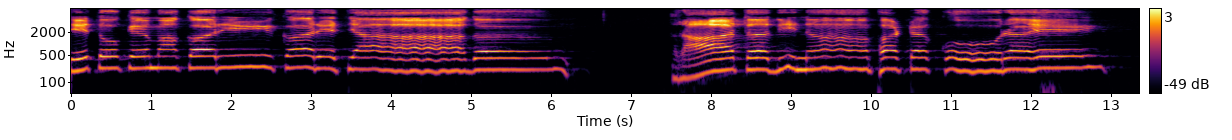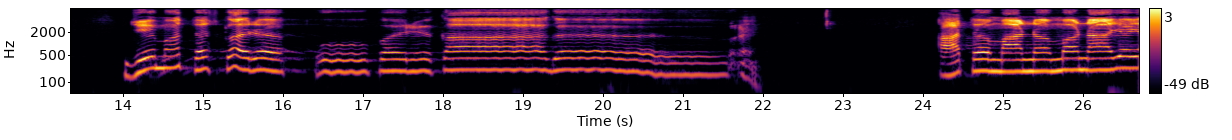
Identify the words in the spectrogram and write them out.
તે તો કેમાં કરી કરે ત્યાગ? રાત દિન ફટકો રહે જેમ તસ્કર ઉપર કાગ. આત્માન મનાય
